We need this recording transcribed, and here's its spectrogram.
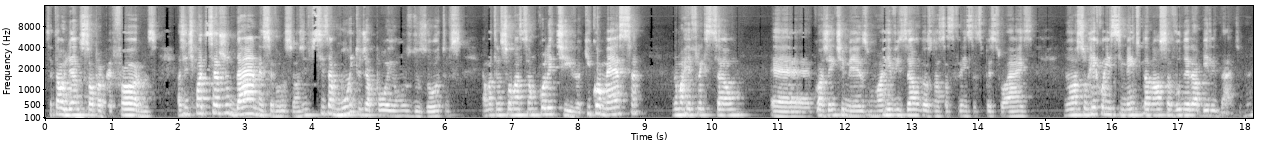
Você está olhando só para a performance? A gente pode se ajudar nessa evolução. A gente precisa muito de apoio uns dos outros. É uma transformação coletiva que começa numa reflexão é, com a gente mesmo, uma revisão das nossas crenças pessoais, no nosso reconhecimento da nossa vulnerabilidade. Né?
